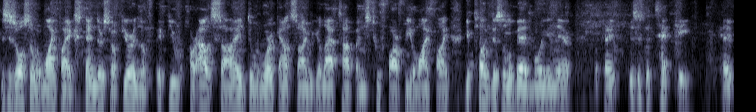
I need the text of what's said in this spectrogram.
This is also a Wi-Fi extender. So if you're in the, if you are outside doing work outside with your laptop and it's too far for your Wi-Fi, you plug this little bad boy in there. Okay, this is the TechKey. Okay,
